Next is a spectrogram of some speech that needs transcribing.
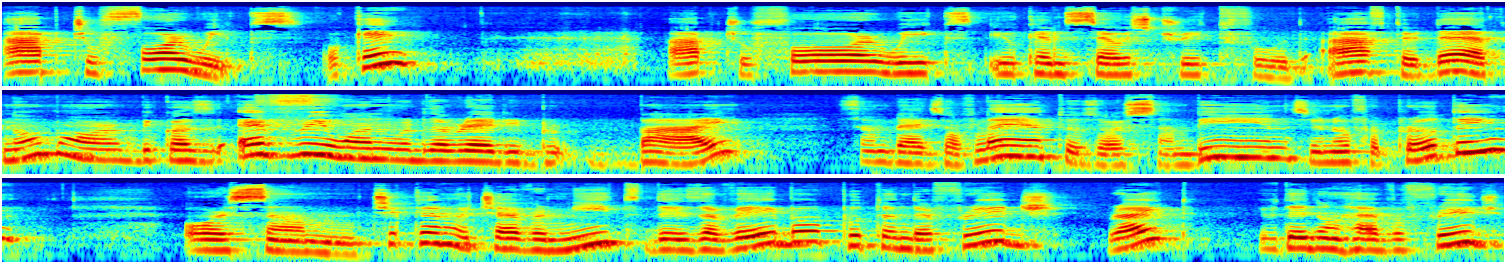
up to four weeks okay? Up to four weeks you can sell street food. After that no more because everyone would already buy some bags of lentils or some beans you know for protein or some chicken, whichever meat is available, put in their fridge, right? If they don't have a fridge,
